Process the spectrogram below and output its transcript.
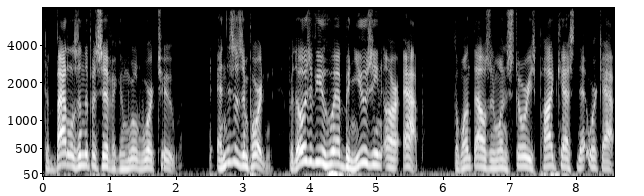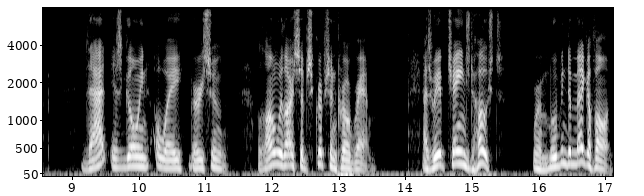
to battles in the Pacific in World War II. And this is important. For those of you who have been using our app, the 1001 Stories Podcast Network app, that is going away very soon, along with our subscription program. As we have changed hosts, we're moving to Megaphone.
